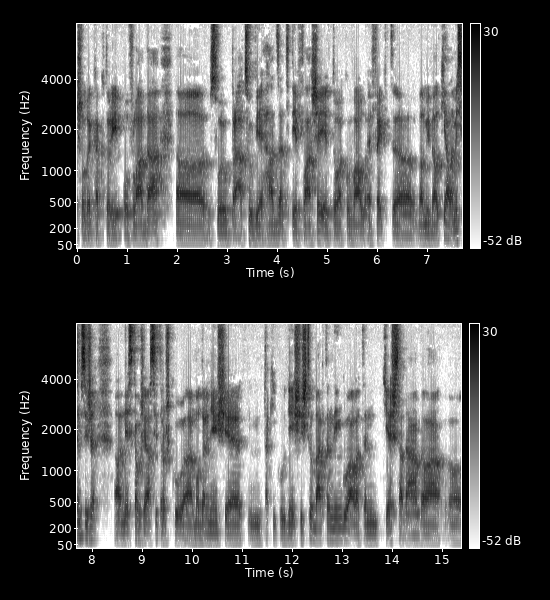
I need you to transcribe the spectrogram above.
človeka, ktorý ovláda uh, svoju prácu, vie hádzať tie fľaše. Je to ako wow efekt uh, veľmi veľký, ale myslím si, že uh, dneska už je asi trošku uh, modernejšie, m, taký kľudnejší štýl bartendingu, ale ten tiež sa dá veľa, uh,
